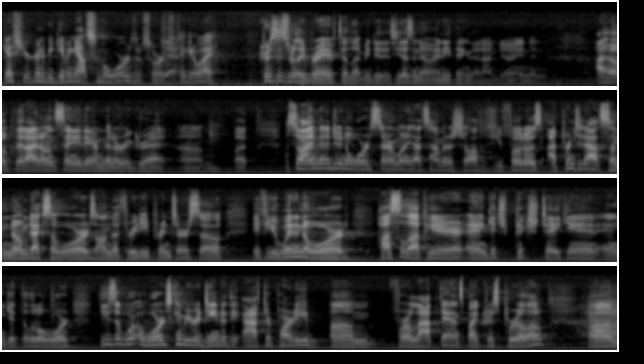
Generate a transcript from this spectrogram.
guess you're going to be giving out some awards of sorts. Yeah. Take it away. Chris is really brave to let me do this. He doesn't know anything that I'm doing, and I hope that I don't say anything I'm going to regret. Um, but so I'm going to do an award ceremony. That's how I'm going to show off a few photos. I printed out some Gnomedex awards on the 3D printer. So if you win an award, hustle up here and get your picture taken and get the little award. These awards can be redeemed at the after party um, for a lap dance by Chris Pirillo. Um,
